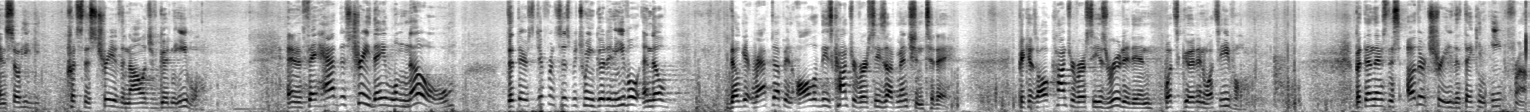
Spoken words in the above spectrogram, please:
And so he puts this tree of the knowledge of good and evil. And if they have this tree, they will know that there's differences between good and evil, and they'll they'll get wrapped up in all of these controversies I've mentioned today. because all controversy is rooted in what's good and what's evil. But then there's this other tree that they can eat from,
